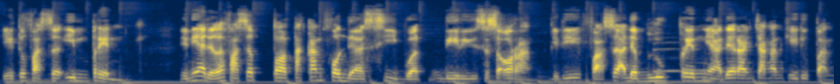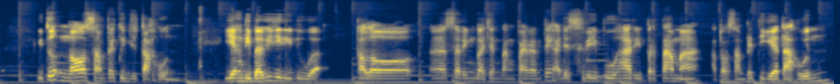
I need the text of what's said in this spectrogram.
yaitu fase imprint. Ini adalah fase peletakan fondasi buat diri seseorang. Jadi fase ada blueprintnya ada rancangan kehidupan. Itu 0 sampai 7 tahun. Yang dibagi jadi dua. Kalau eh, sering baca tentang parenting ada 1000 hari pertama atau sampai tiga tahun.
